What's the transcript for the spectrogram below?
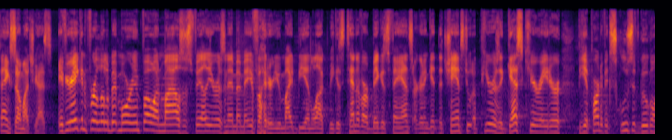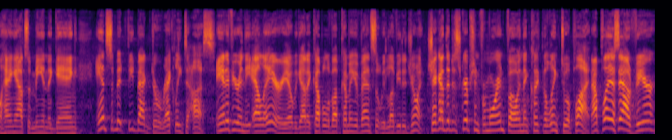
Thanks so much, guys. If you're aching for a little bit more info on Miles' failure as an MMA fighter, you might be in luck because 10 of our biggest fans are gonna get the chance to appear as a guest curator, be a part of exclusive Google Hangouts of me and the gang, and submit feedback directly to us. And if you're in the LA area, we got a couple of upcoming events that we'd love you to join. Check out the description for more info and then click the link to apply. Now play us out, Vire.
